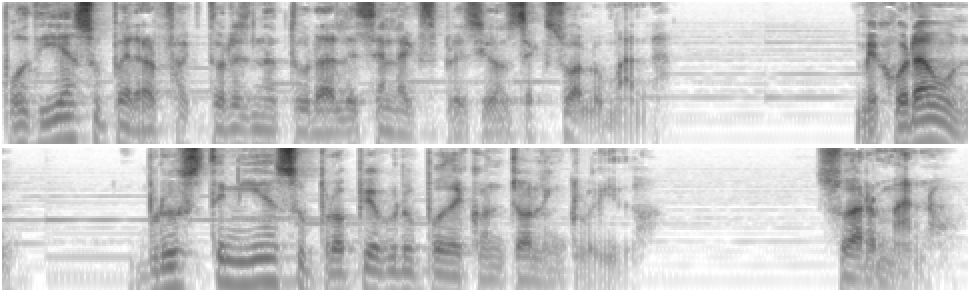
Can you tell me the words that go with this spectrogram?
podía superar factores naturales en la expresión sexual humana. Mejor aún, Bruce tenía su propio grupo de control incluido, su hermano.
